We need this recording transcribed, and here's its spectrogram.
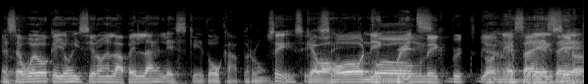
Ese juego que ellos hicieron en la perla les quedó cabrón. Sí, sí, Que bajó Nick Con. Nick Briggs. Con ya. Nick Esa- ese- Nick.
